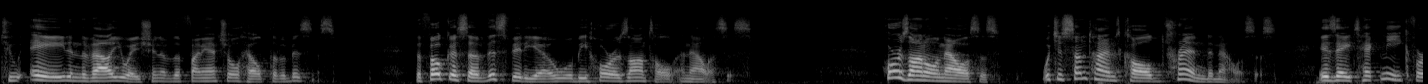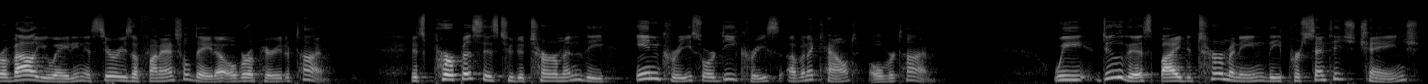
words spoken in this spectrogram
to aid in the valuation of the financial health of a business. The focus of this video will be horizontal analysis. Horizontal analysis, which is sometimes called trend analysis, is a technique for evaluating a series of financial data over a period of time. Its purpose is to determine the increase or decrease of an account over time. We do this by determining the percentage change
